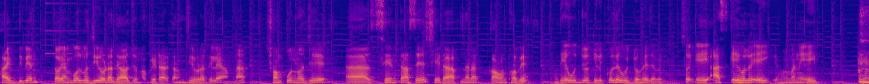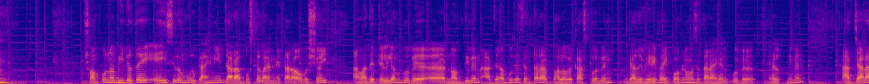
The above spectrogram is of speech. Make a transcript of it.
ফাইভ দিবেন। তবে আমি বলব জিরোটা দেওয়ার জন্য বেটার কারণ জিরোটা দিলে আপনার সম্পূর্ণ যে সেন্ট আছে, সেটা আপনারা কাউন্ট হবে। দিয়ে উইড্রো ক্লিক করলে উইড্রো হয়ে যাবে। সো এই আজকেই হলো এই মানে এই সম্পূর্ণ ভিডিওতে এই ছিল মূল কাহিনী। যারা বুঝতে পারেননি, তারা অবশ্যই আমাদের টেলিগ্রাম গ্রুপে নক দিবেন। আর যারা বুঝেছেন, তারা ভালোভাবে কাজ করবেন। যাদের ভেরিফাই প্রবলেম হচ্ছে তারা হেল্প গ্রুপে হেল্প নেবেন। আর যারা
